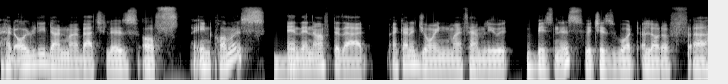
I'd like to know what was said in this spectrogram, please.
I had already done my bachelor's of in commerce, mm. and then after that, I kind of joined my family with business which is what a lot of uh,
